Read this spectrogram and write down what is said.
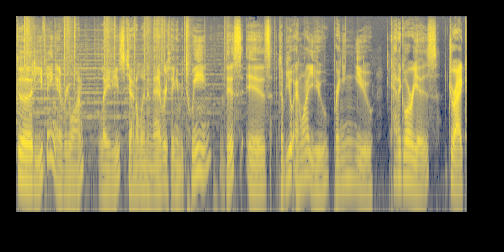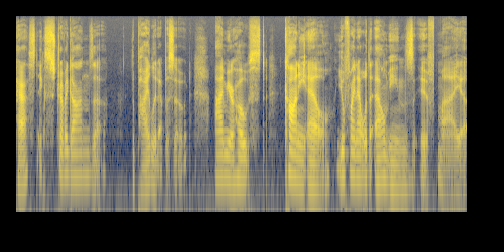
Good evening, everyone. Ladies, gentlemen, and everything in between. This is WNYU bringing you Category Is Dragcast Extravaganza, the pilot episode. I'm your host, Connie L. You'll find out what the L means if my uh,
